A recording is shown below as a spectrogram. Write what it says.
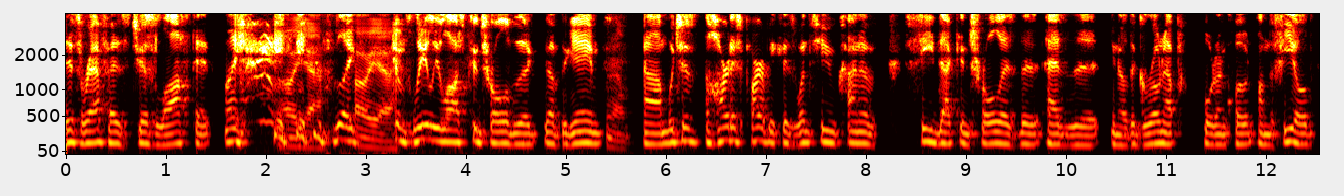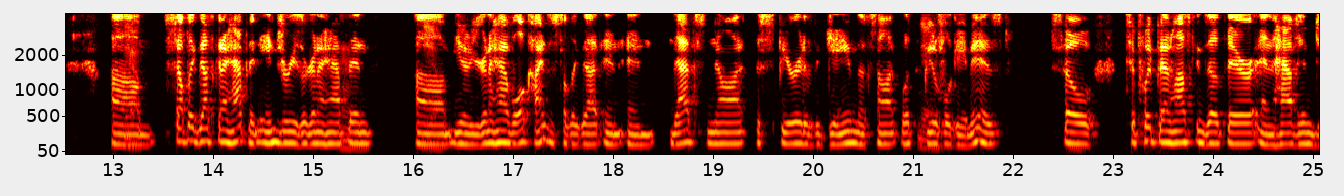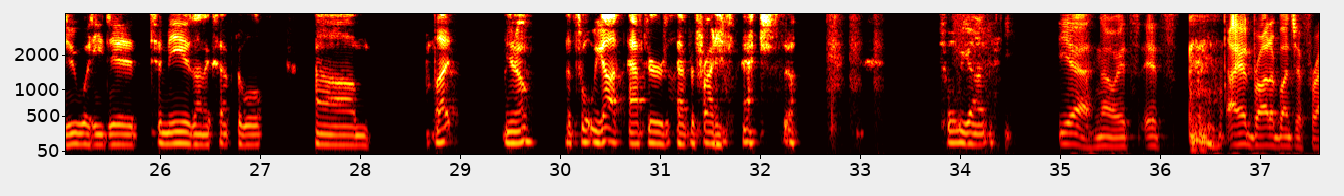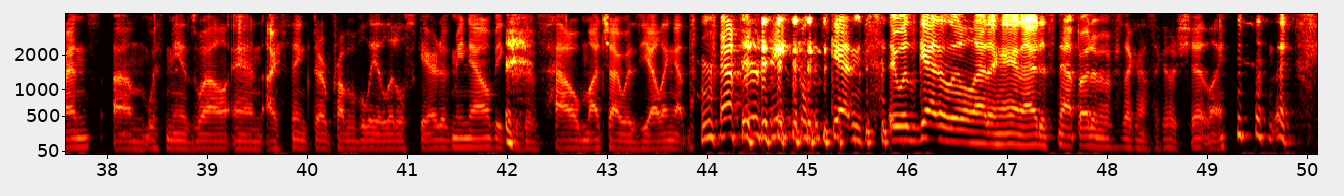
This ref has just lost it. Like Oh, yeah. he's like oh yeah. completely lost control of the of the game, Yeah. um, which is the hardest part because once you kind of cede that control as the as the you know the grown up quote unquote on the field, um, stuff like that's going to happen. Injuries are going to happen. Um, you know, you're going to have all kinds of stuff like that, and and that's not the spirit of the game. That's not what the beautiful game is. So to put Ben Hoskins out there and have him do what he did to me is unacceptable. Um, but you know, that's what we got after after Friday's match. So that's what we got. Yeah, no, it's it's. I had brought a bunch of friends um, with me as well, and I think they're probably a little scared of me now because of how much I was yelling at the referee. it was getting it was getting a little out of hand. I had to snap out of it for a second. I was like, oh shit, like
